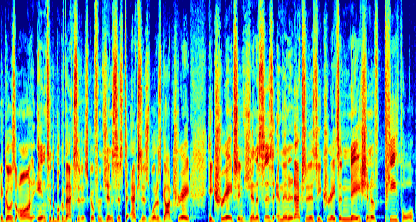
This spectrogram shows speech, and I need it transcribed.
It goes on into the book of Exodus. Go from Genesis to Exodus. What does God create? He creates in Genesis and then in Exodus, he creates a nation of people,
